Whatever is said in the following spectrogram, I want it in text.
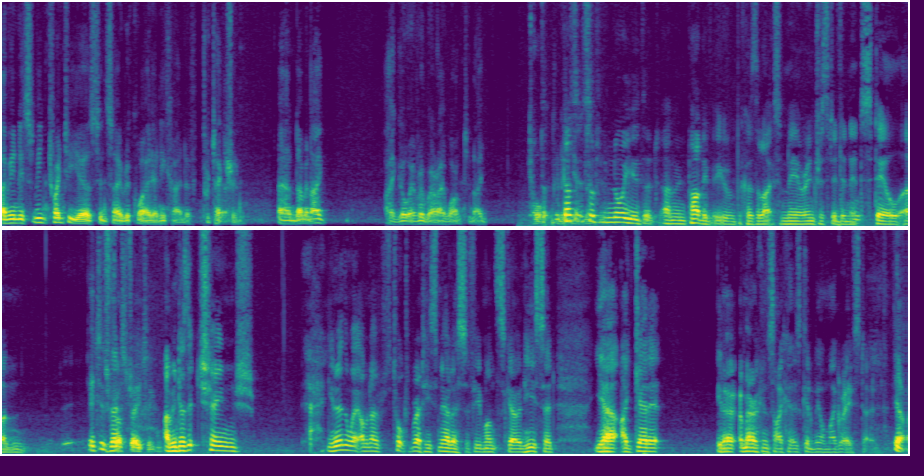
I mean, it's been 20 years since I required any kind of protection, and I mean, I, I go everywhere I want, and I talk. Does it sort of annoy you that I mean, partly because the likes of me are interested in it still, and it is frustrating. I mean, does it change? You know the way I mean, I talked to Bret Easton Ellis a few months ago, and he said, "Yeah, I get it. You know, American Psycho is going to be on my gravestone." Yeah.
